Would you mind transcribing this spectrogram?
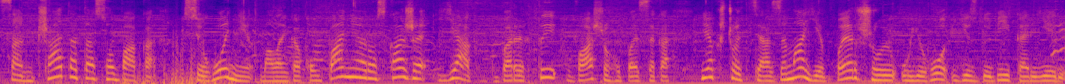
Санчата та собака. Сьогодні маленька компанія розкаже, як вберегти вашого песика, якщо ця зима є першою у його їздовій кар'єрі.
